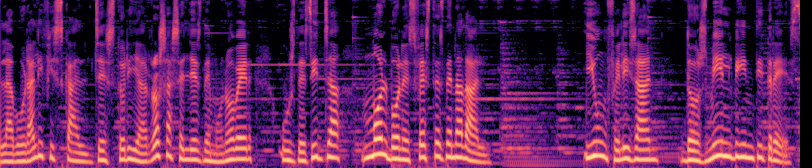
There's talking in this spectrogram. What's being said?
laboral i fiscal gestoria Rosa Cellers de Monover us desitja molt bones festes de Nadal i un feliç any 2023.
